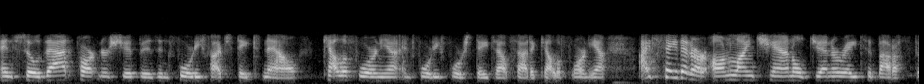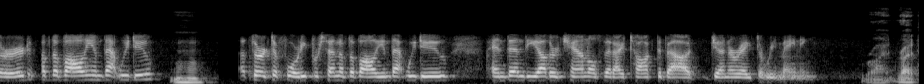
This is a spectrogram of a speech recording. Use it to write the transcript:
And so that partnership is in 45 states now, California and 44 states outside of California. I'd say that our online channel generates about a third of the volume that we do. Mm-hmm. A third to 40% of the volume that we do. And then the other channels that I talked about generate the remaining. Right, right.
